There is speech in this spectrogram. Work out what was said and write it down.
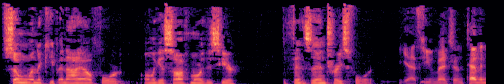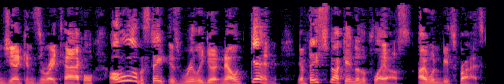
someone to keep an eye out for, only get sophomore this year, defensive end Trace Ford. Yes, you've mentioned Teven Jenkins, the right tackle. Oklahoma State is really good. Now again, if they snuck into the playoffs, I wouldn't be surprised.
